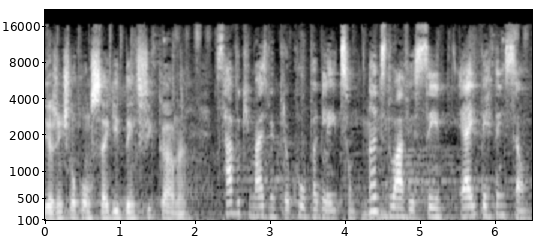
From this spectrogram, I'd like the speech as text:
e a gente não consegue identificar, né? Sabe o que mais me preocupa, Gleidson? Hum. Antes do AVC, é a hipertensão.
